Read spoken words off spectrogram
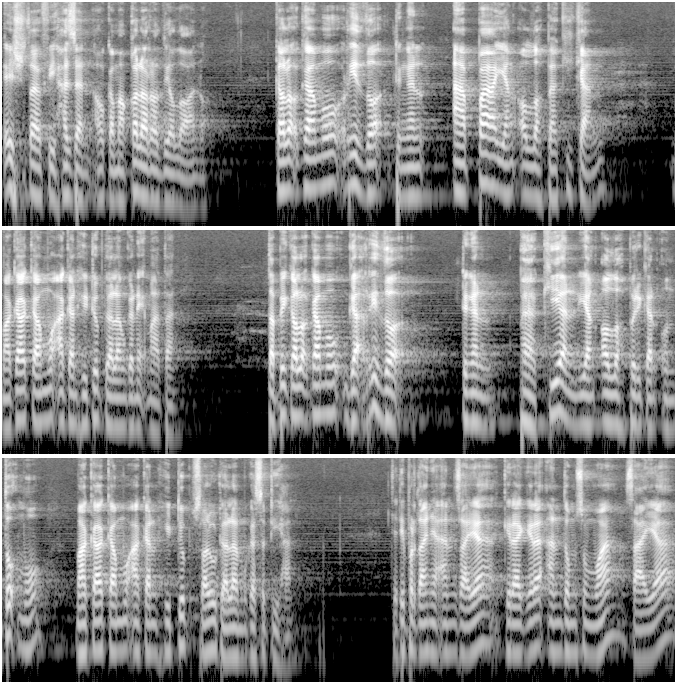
ishta fi hazan." Atau kama qala radhiyallahu anhu. Kalau kamu ridho dengan apa yang Allah bagikan, maka kamu akan hidup dalam kenikmatan. Tapi kalau kamu enggak ridho dengan bagian yang Allah berikan untukmu, maka kamu akan hidup selalu dalam kesedihan. Jadi pertanyaan saya, kira-kira antum semua, saya,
